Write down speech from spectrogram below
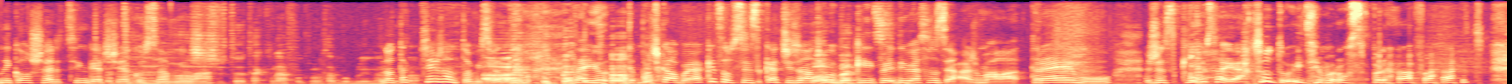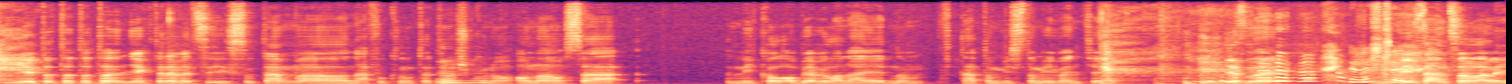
Nicole Scherzinger, či ako To je- sa volá. Ježiš, to je tak nafúknutá bublina. No tak toto. tiež nám to vysvetlím. Tá ju, počkaj, lebo ja keď som si skáčila tú. Wikipédiu, ja som si až mala trému, že s kým sa ja tu tu idem rozprávať. Nie, toto, toto, niektoré veci sú tam uh, nafúknuté trošku, Mhm. no. Ono sa, Nicole objavila na jednom, na tom istom evente, kde sme my tancovali,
